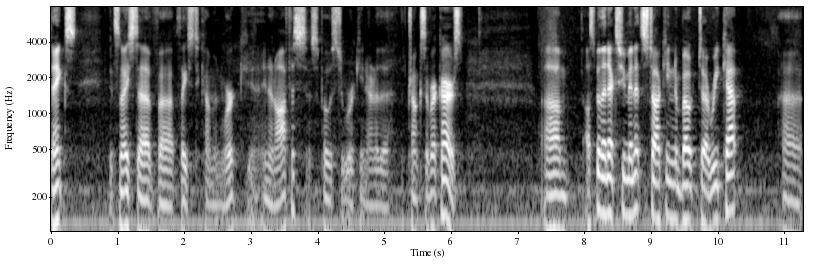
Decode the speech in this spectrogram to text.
Thanks it's nice to have a place to come and work in an office as opposed to working out of the, the trunks of our cars. Um, I'll spend the next few minutes talking about uh, recap uh,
